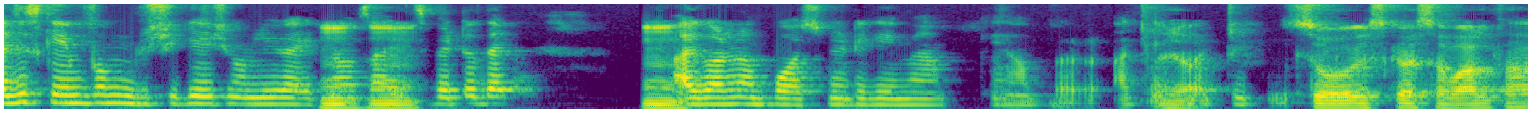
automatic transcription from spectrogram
I just came from Rishikesh only right now so Hmm. it's better that Hmm. I got an opportunity कि मैं आपके यहाँ पर आके Yeah. सो इसका सवाल था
